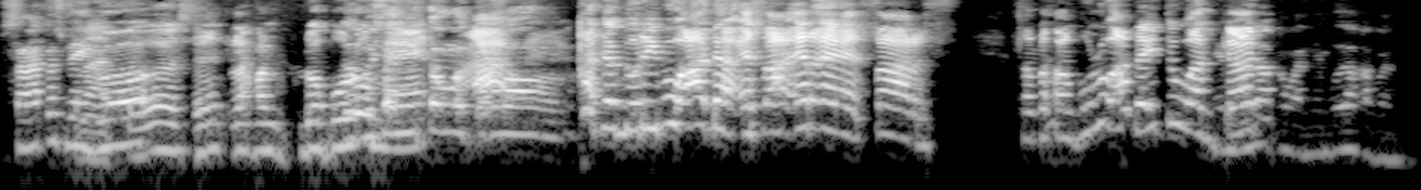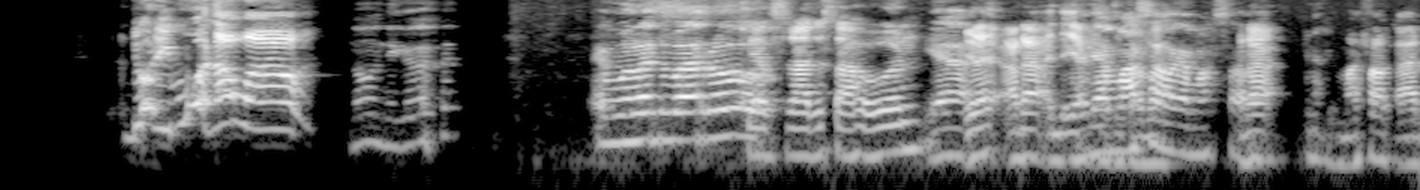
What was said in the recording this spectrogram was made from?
100 bego. Terus Eh, 8 Lu 20 bisa lu Ah, tolong. kan yang 2000 ada SARS, SARS. 1980 ada ituan kan. Kapan? Ebola kapan? 2000-an awal. No, nigga. Ebola itu baru. tiap 100 tahun Ya. Ya ada aja ya. Ada masal ya masal. Ada penyakit masal kan.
